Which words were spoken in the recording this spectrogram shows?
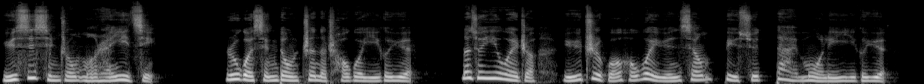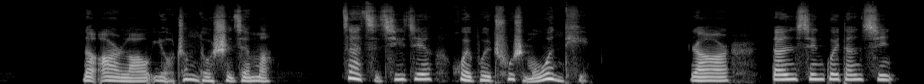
于西心中猛然一紧，如果行动真的超过一个月，那就意味着于志国和魏云香必须待莫离一个月。那二老有这么多时间吗？在此期间会不会出什么问题？然而担心归担心，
